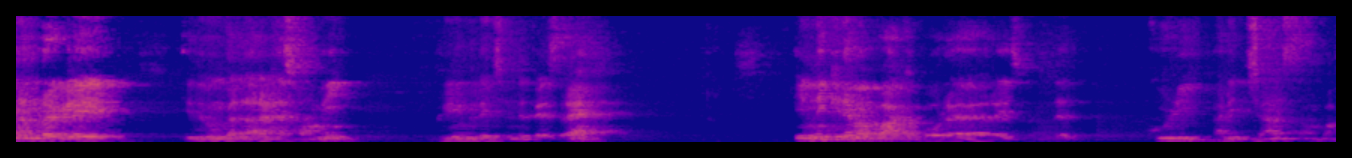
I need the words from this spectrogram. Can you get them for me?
நண்பர்களே. இது உங்கள் நாராயணசுவாமி கிரீன் வில்லேஜ்லேருந்து பேசுகிறேன் இன்னைக்கு நம்ம பார்க்க போகிற ரைஸ் வந்து குழி அடிச்சான் சம்பா.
